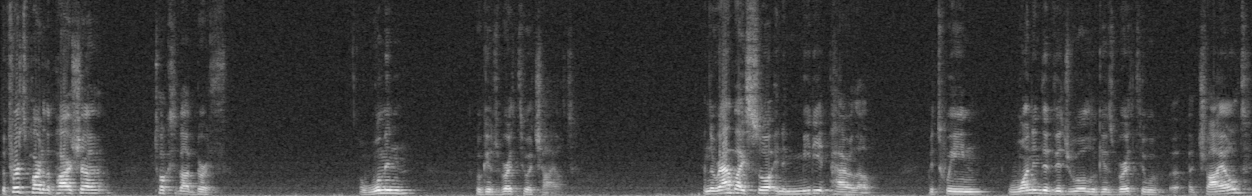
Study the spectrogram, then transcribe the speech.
The first part of the Parsha talks about birth. A woman who gives birth to a child. And the rabbi saw an immediate parallel between one individual who gives birth to a, a, child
